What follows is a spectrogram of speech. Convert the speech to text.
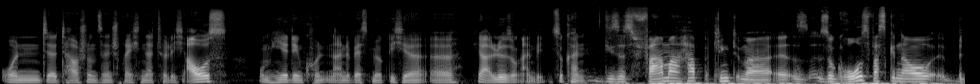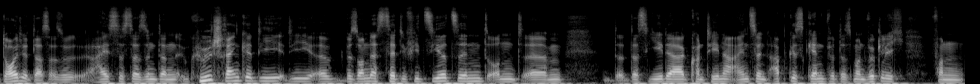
und äh, tauschen uns entsprechend natürlich aus um hier dem Kunden eine bestmögliche äh, ja, Lösung anbieten zu können. Dieses Pharma-Hub klingt immer äh, so groß. Was genau bedeutet das? Also heißt es, da sind dann Kühlschränke, die, die äh, besonders zertifiziert sind und ähm, dass jeder Container einzeln abgescannt wird, dass man wirklich von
